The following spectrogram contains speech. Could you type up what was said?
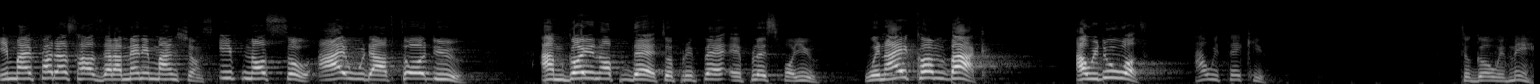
In my father's house, there are many mansions. If not so, I would have told you. I'm going up there to prepare a place for you. When I come back, I will do what? I will take you to go with me,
